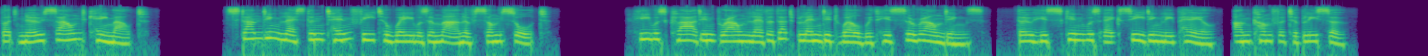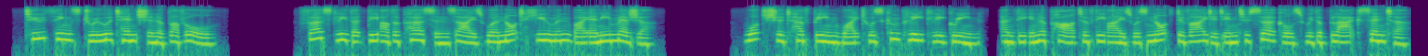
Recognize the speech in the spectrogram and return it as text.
but no sound came out. Standing less than ten feet away was a man of some sort. He was clad in brown leather that blended well with his surroundings, though his skin was exceedingly pale, uncomfortably so. Two things drew attention above all. Firstly that the other person's eyes were not human by any measure. What should have been white was completely green, and the inner part of the eyes was not divided into circles with a black center.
